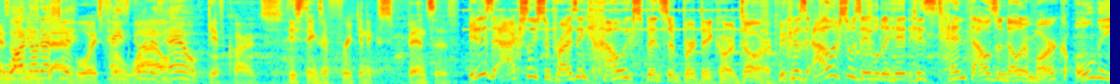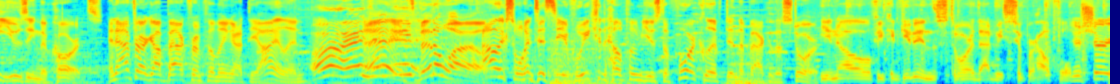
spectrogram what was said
eyes Ooh, on I know these that bad shit boys for tastes a good as while. hell. Gift cards. These things are freaking expensive. It is actually surprising how expensive birthday cards are, because Alex was able to hit his $10,000 mark only using the cards. And after I got back from filming at the island, Oh, hey, Hey, it's been a while. Alex went to see if we could help him use the forklift in the back of the store. You know, if you could get it in the store, that'd be super helpful. You're sure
